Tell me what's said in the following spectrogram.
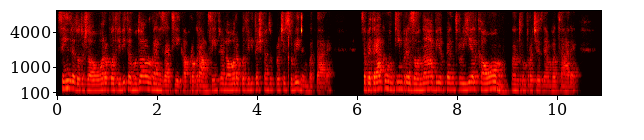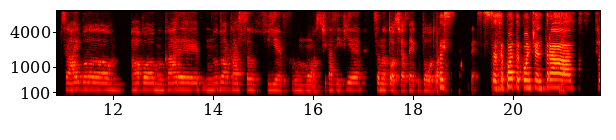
să intre totuși la o oră potrivită, nu doar organizației ca program, să intre la o oră potrivită și pentru procesul lui de învățare. Să petreacă un timp rezonabil pentru el ca om într-un proces de învățare. Să aibă apă, mâncare, nu doar ca să fie frumos, ci ca să-i fie sănătos. Și asta e cu totul. Să, să se poată concentra, da să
